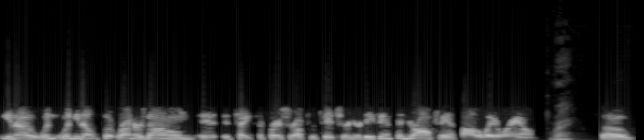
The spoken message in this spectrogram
you know when when you don't put runners on, it, it takes the pressure off your pitcher and your defense and your offense all the way around. Right. So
